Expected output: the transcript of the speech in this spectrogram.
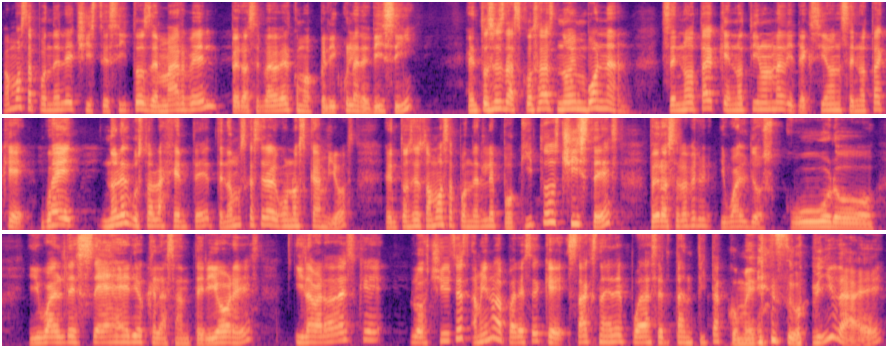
Vamos a ponerle chistecitos de Marvel, pero se va a ver como película de DC. Entonces las cosas no embonan. Se nota que no tiene una dirección. Se nota que, güey, no les gustó a la gente. Tenemos que hacer algunos cambios. Entonces vamos a ponerle poquitos chistes, pero se va a ver igual de oscuro, igual de serio que las anteriores. Y la verdad es que los chistes, a mí no me parece que Zack Snyder pueda hacer tantita comedia en su vida, ¿eh?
